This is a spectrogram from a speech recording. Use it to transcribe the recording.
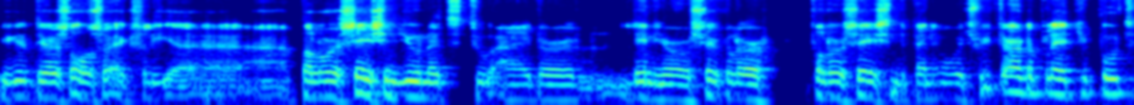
You, there's also actually a, a, polarization unit to either linear or circular polarization, depending on which retarder plate you put.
